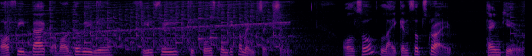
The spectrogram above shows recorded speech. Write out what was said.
or feedback about the video, feel free to post in the comment section. Also like and subscribe. Thank you.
